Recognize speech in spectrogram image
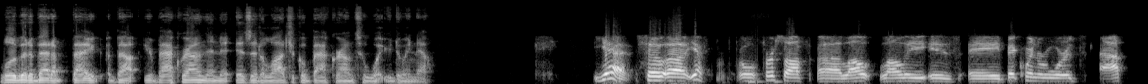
a little bit about, about about your background and is it a logical background to what you're doing now? Yeah. So uh, yeah. Well, first off, uh, Lolli is a Bitcoin rewards app,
